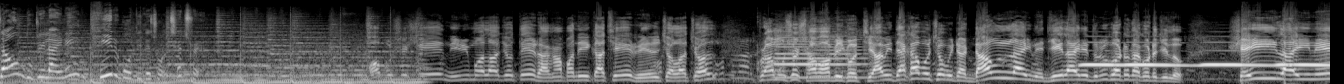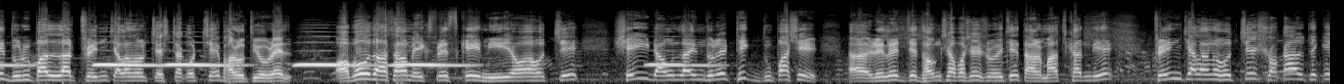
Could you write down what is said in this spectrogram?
ডাউন দুটি লাইনেই ধীর গতিতে চলছে ট্রেন। অবশেষে নির্মলা জোতে রাঙাপানির কাছে রেল চলাচল ক্রমশ স্বাভাবিক হচ্ছে। আমি দেখাবো ছবিটা। ডাউন লাইনে, যে লাইনে দুর্ঘটনা ঘটেছিল, সেই লাইনে দূরপাল্লার ট্রেন চালানোর চেষ্টা করছে ভারতীয় রেল। অবধ আসাম এক্সপ্রেসকে নিয়ে যাওয়া হচ্ছে। সেই ডাউন লাইন ধরে ঠিক দুপাশে রেলের যে ধ্বংসাবশেষ রয়েছে তার মাঝখান দিয়ে ট্রেন চালানো হচ্ছে। সকাল থেকে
